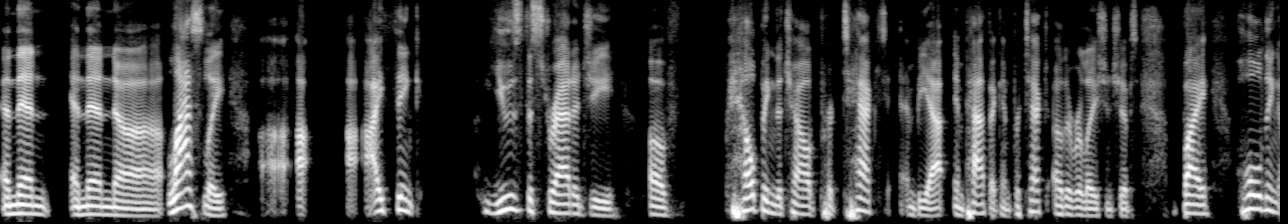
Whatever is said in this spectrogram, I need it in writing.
and then and then uh, lastly uh, I, I think use the strategy of helping the child protect and be empathic and protect other relationships by holding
